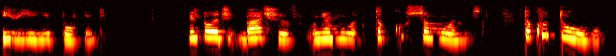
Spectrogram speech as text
і в її погляді. Він бачив у ньому таку самотність, таку тугу,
